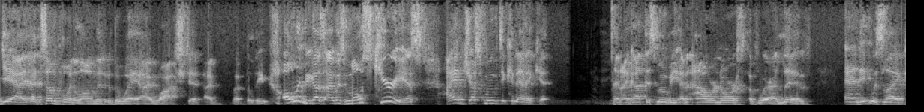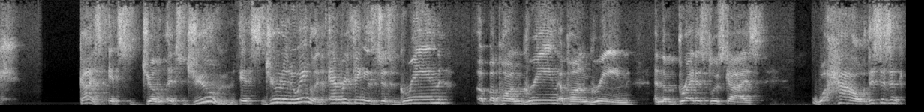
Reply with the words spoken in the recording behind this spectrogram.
yeah, at some point along the, the way, I watched it, I, I believe. Only because I was most curious. I had just moved to Connecticut and I got this movie an hour north of where I live. And it was like, guys, it's, Ju- it's June. It's June in New England. Everything is just green upon green upon green and the brightest blue skies how this isn't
